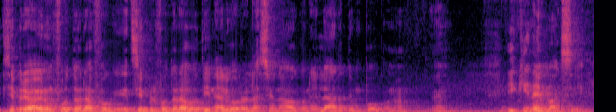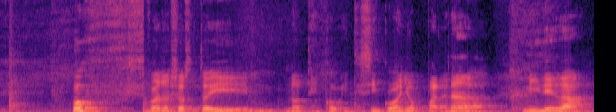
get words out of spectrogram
Y siempre va a haber un fotógrafo que, siempre el fotógrafo tiene algo relacionado con el arte un poco, ¿no? ¿Eh? ¿Y quién es Maxi? Uf, bueno, yo estoy. No tengo 25 años para nada, ni de edad.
